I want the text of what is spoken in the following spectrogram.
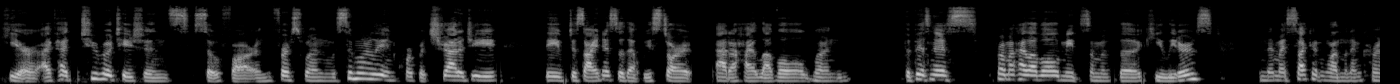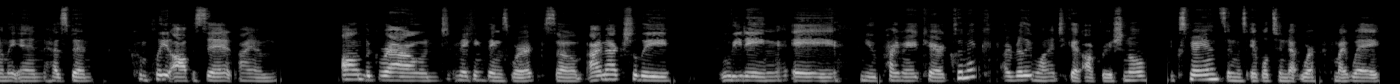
here. I've had two rotations so far and the first one was similarly in corporate strategy. They've designed it so that we start at a high level learn the business from a high level meet some of the key leaders and then my second one that i'm currently in has been complete opposite i am on the ground making things work. So I'm actually leading a new primary care clinic. I really wanted to get operational experience and was able to network my way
